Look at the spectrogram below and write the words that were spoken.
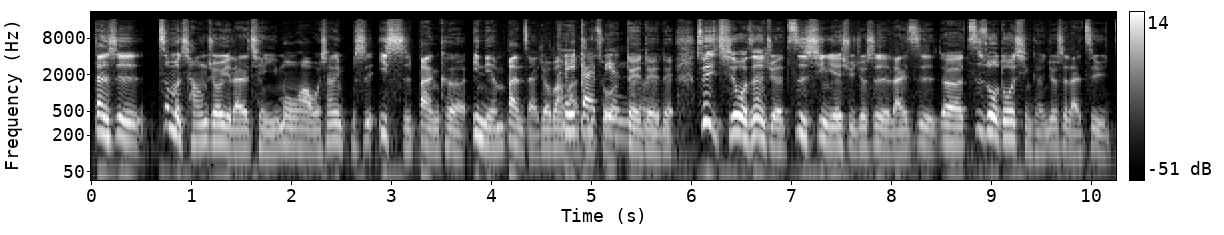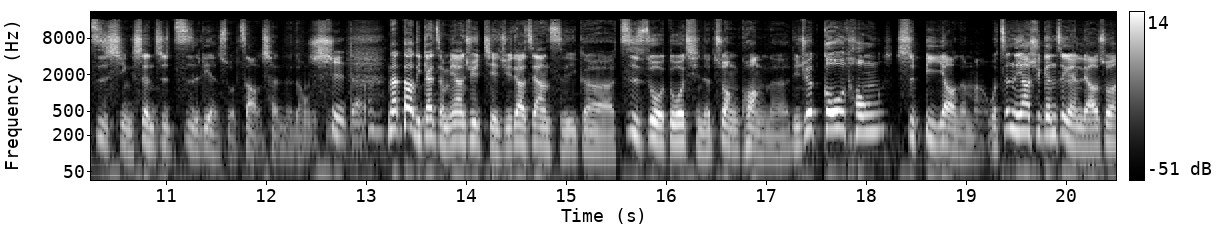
但是这么长久以来的潜移默化，我相信不是一时半刻、一年半载就有办法去做。对对对，所以其实我真的觉得自信，也许就是来自呃自作多情，可能就是来自于自信甚至自恋所造成的东西。是的。那到底该怎么样去解决掉这样子一个自作多情的状况呢？你觉得沟通是必要的吗？我真的要去跟这个人聊说，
